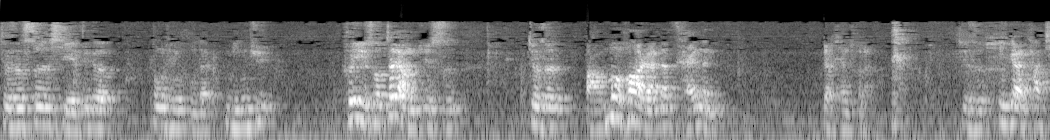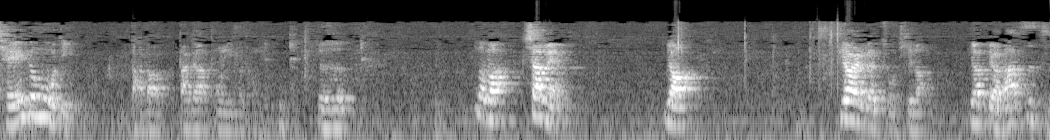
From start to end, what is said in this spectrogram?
就是是写这个东庭湖的名句。可以说这两句诗，就是把孟浩然的才能表现出来，就是应该他前一个目的达到，大家同意不同意？就是，那么下面要第二个主题了，要表达自己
